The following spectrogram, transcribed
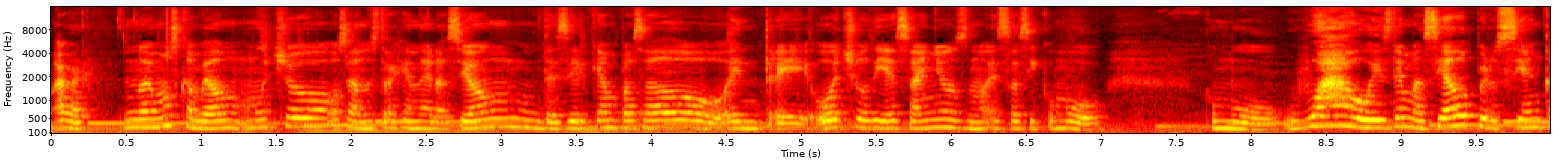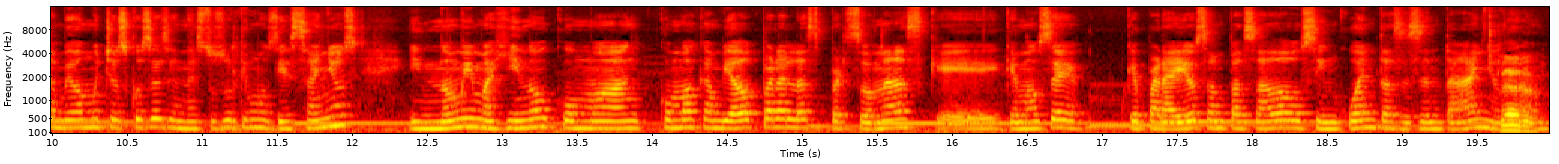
a ver, no hemos cambiado mucho, o sea, nuestra generación, decir que han pasado entre 8 o 10 años, no es así como, como, wow, es demasiado, pero sí han cambiado muchas cosas en estos últimos 10 años y no me imagino cómo, han, cómo ha cambiado para las personas que, que no sé, que para ellos han pasado 50, 60 años. Claro.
